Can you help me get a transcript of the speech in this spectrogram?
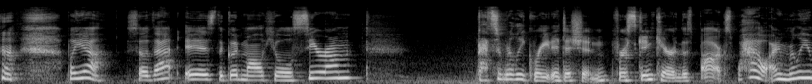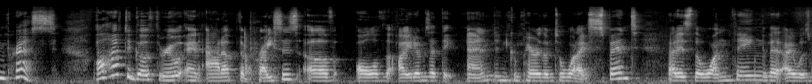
but yeah, so that is the Good Molecule Serum. That's a really great addition for skincare in this box. Wow, I'm really impressed. I'll have to go through and add up the prices of all of the items at the end and compare them to what I spent. That is the one thing that I was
